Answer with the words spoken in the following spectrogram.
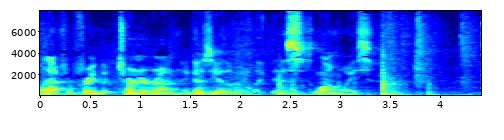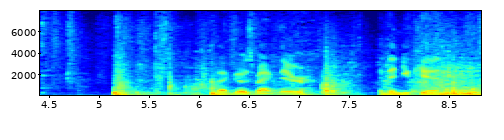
Well, not for free, but turn it around. It goes the other way, like this, long ways. That goes back there, and then you can,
